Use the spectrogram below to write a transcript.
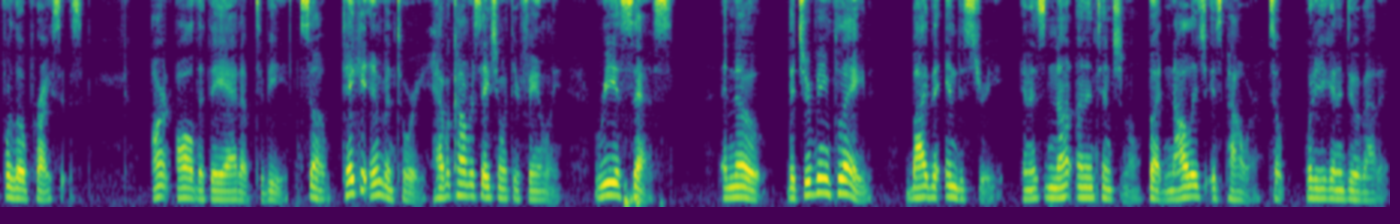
for low prices aren't all that they add up to be. So take an inventory, have a conversation with your family, reassess, and know that you're being played by the industry and it's not unintentional, but knowledge is power. So, what are you going to do about it?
